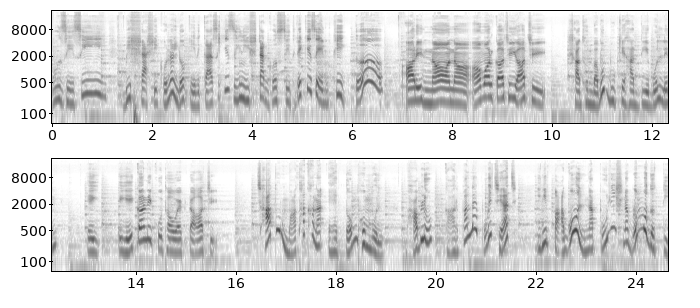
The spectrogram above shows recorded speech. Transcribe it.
বুঝেছি বিশ্বাসী কোনো লোকের কাছে কি জিনিসটা গচ্ছিত রেখেছেন ঠিক তো? আরে না না আমার কাছেই আছে। সাধনবাবু বুকে হাত দিয়ে বললেন এই এই এখানে কোথাও একটা আছে। ছাতুর মাথাখানা একদম ভম্বল। ভাবল কার পাল্লায় পড়েছে আজ? ইনি পাগল না পুলিশ না ব্রহ্মদত্তী?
